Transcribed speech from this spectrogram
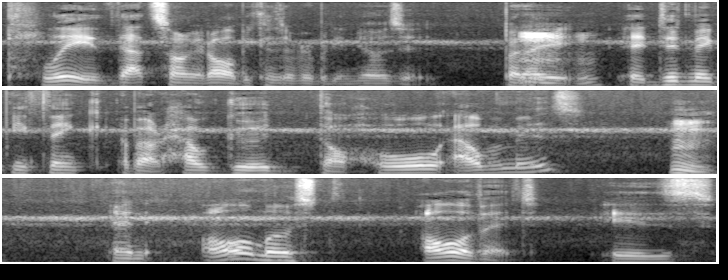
play that song at all because everybody knows it. But Mhm. I it did make me think about how good the whole album is, Hmm. and almost all of it is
